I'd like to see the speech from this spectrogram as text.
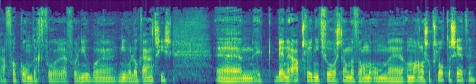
afgekondigd voor, voor nieuwe, nieuwe locaties. Ehm, ik ben er absoluut niet voorstander van om, om alles op slot te zetten.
